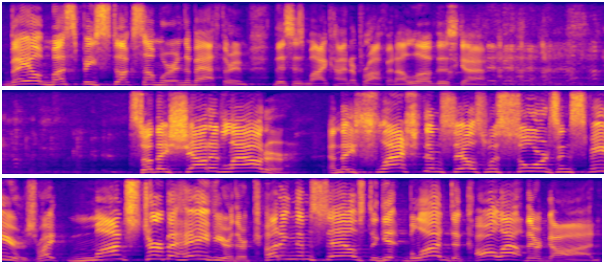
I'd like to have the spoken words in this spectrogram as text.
Baal must be stuck somewhere in the bathroom. This is my kind of prophet. I love this guy. so they shouted louder and they slashed themselves with swords and spears, right? Monster behavior. They're cutting themselves to get blood to call out their God,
